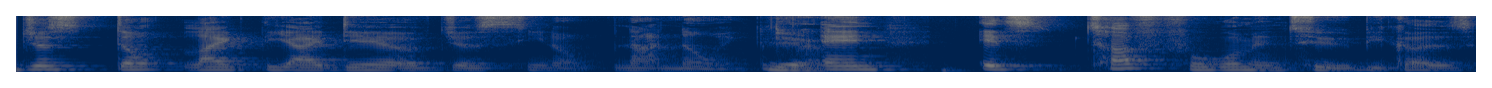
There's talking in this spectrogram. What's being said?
just don't like the idea of just you know not knowing. Yeah, and it's tough for women too because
